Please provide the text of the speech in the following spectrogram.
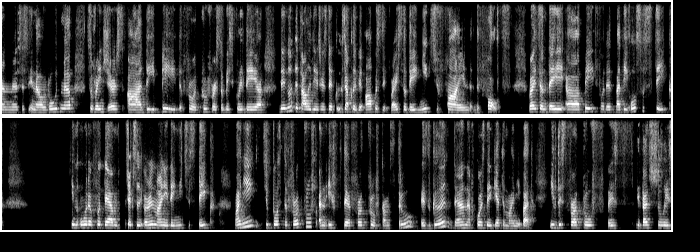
and this is in our roadmap. So Rangers are the paid fraud proofers. So basically they are they're not the validators, they're exactly the opposite, right? So they need to find the faults, right? And they are paid for that, but they also stake in order for them to actually earn money, they need to stake money to post the fraud proof. And if their fraud proof comes through, is good, then of course they get the money. But if this fraud proof is eventually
